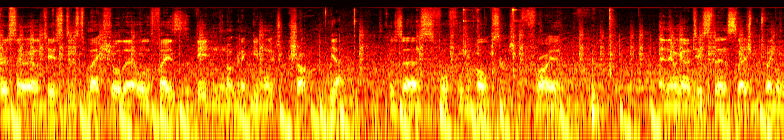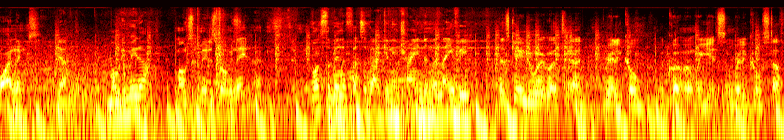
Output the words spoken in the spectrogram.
First thing we're going to test is to make sure that all the phases are dead and we're not going to get an electric shock. Yeah. Because uh, it's 440 volts and should fry you. and then we're going to test the insulation between the windings. Yeah. Multimeter. Multimeter is what we need. What's the benefits about getting trained in the Navy? It's getting to work with you know really cool equipment. We get some really cool stuff.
